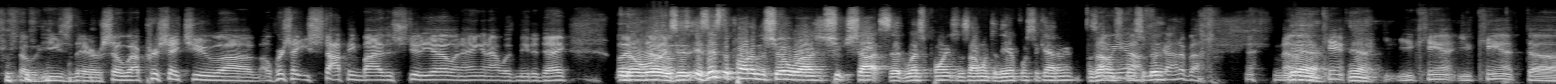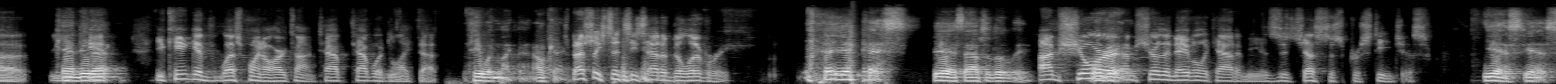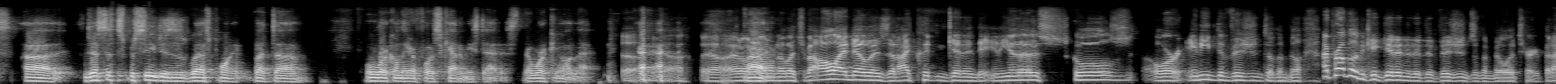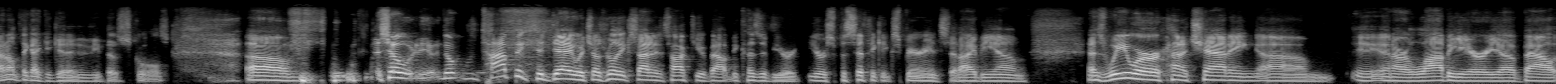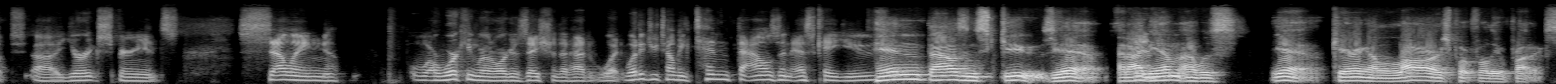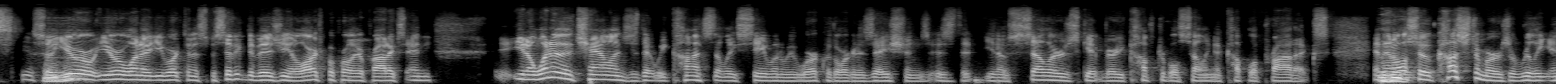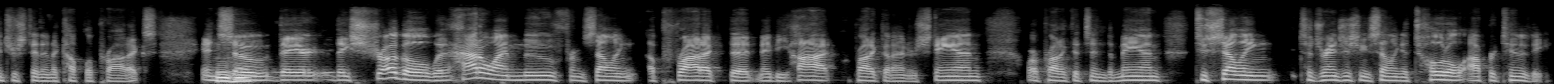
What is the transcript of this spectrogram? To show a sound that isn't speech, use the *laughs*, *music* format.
So he's there. So I appreciate you. Uh, I appreciate you stopping by the studio and hanging out with me today. But, no worries. Uh, is, is this the part of the show where I shoot shots at West Point since I went to the Air Force Academy? Is that oh, what I'm yeah, supposed to do? Forgot about. That. *laughs* no, yeah, you can't. Yeah, you can't. You can't. Uh, you can't do can't, that. You can't give West Point a hard time. Tab Tab wouldn't like that. He wouldn't like that. Okay. Especially since he's had a delivery. *laughs* yes. Yes, absolutely. I'm sure. I'm sure the Naval Academy is, is just as prestigious. Yes, yes. Uh, just as prestigious as West Point, but uh, we'll work on the Air Force Academy status. They're working on that. uh, *laughs* yeah, yeah. I don't, I don't know much about. All I know is that I couldn't get into any of those schools or any divisions of the military. I probably could get into the divisions of the military, but I don't think I could get into any of those schools. Um, *laughs* so the topic today, which I was really excited to talk to you about because of your your specific experience at IBM, as we were kind of chatting um, in our lobby area about uh, your experience selling or working with an organization that had what what did you tell me 10,000 SKUs 10,000 SKUs yeah at 10? IBM I was yeah carrying a large portfolio of products so mm-hmm. you're you're one of you worked in a specific division a large portfolio of products and you know one of the challenges that we constantly see when we work with organizations is that you know sellers get very comfortable selling a couple of products and then mm-hmm. also customers are really interested in a couple of products and mm-hmm. so they they struggle with how do i move from selling a product that may be hot a product that i understand or a product that's in demand to selling to transitioning selling a total opportunity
